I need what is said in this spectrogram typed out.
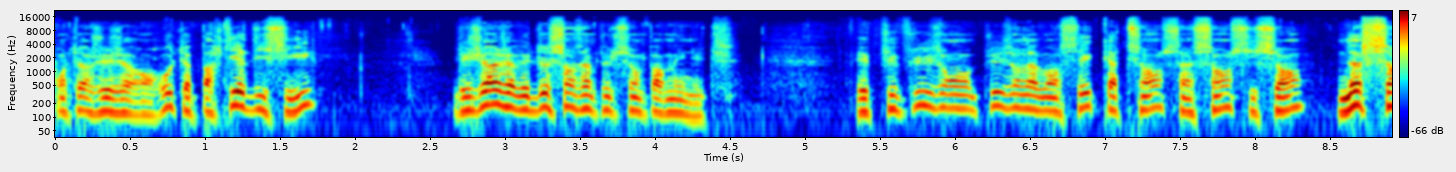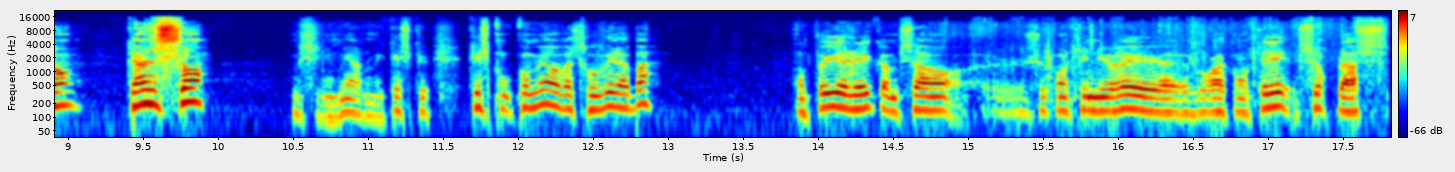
compteur Gégère en route à partir d'ici. Déjà, j'avais 200 impulsions par minute. Et puis plus on, plus on avançait, 400, 500, 600, 900, 1500. Je me suis dit, merde, mais qu'est-ce que, qu'on, combien on va trouver là-bas? On peut y aller, comme ça, je continuerai à vous raconter sur place.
